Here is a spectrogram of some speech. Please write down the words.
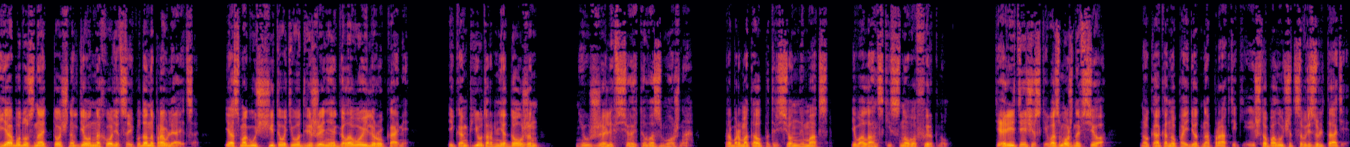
я буду знать точно, где он находится и куда направляется. Я смогу считывать его движения головой или руками. И компьютер мне должен... Неужели все это возможно? Пробормотал потрясенный Макс, и Воланский снова фыркнул. Теоретически возможно все, но как оно пойдет на практике и что получится в результате,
